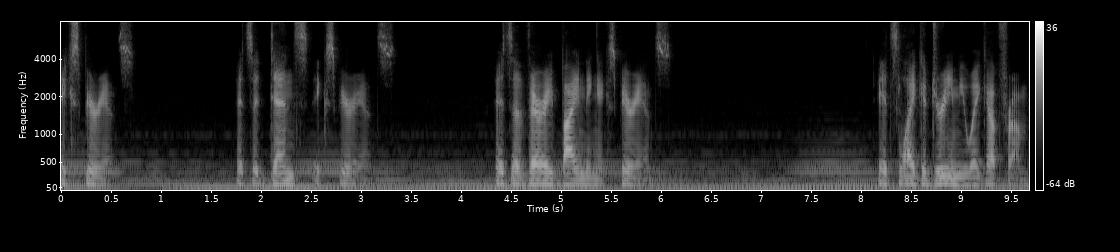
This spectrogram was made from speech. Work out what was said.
experience. It's a dense experience. It's a very binding experience. It's like a dream you wake up from.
